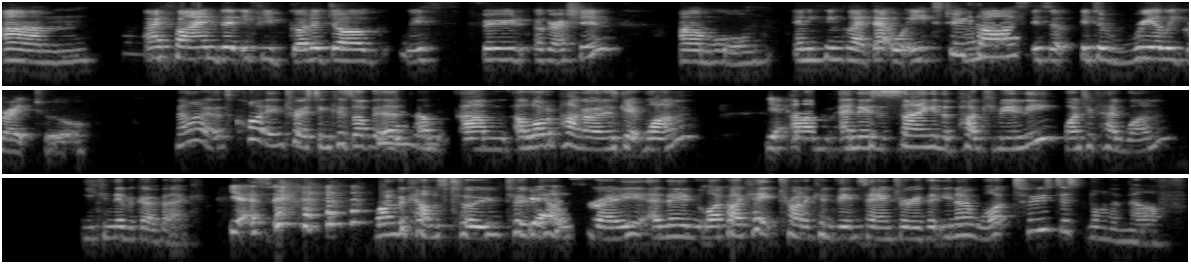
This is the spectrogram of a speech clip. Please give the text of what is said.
um, I find that if you've got a dog with food aggression um, or anything like that, or eats too Yeah. fast, it's a it's a really great tool. No, it's quite interesting because Yeah. um, um, a lot of pug owners get one. Yeah. Um, and there's a saying in the pug community: once you've had one, you can never go back. Yes. One becomes two, two Yes. becomes three, and then like I keep trying to convince Andrew that you know what, two's just not enough.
